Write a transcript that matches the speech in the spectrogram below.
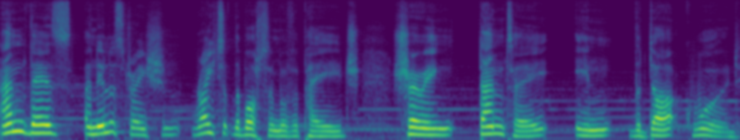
and there's an illustration right at the bottom of a page showing Dante in the dark wood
